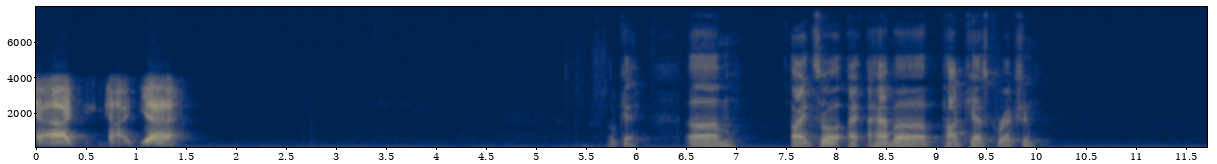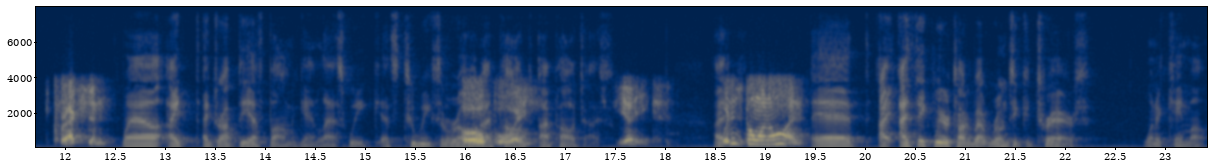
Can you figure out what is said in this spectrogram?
Yeah. I, I, yeah. Okay. Um, all right. So I, I have a podcast correction. Correction. Well, I, I dropped the f bomb again last week. That's two weeks in a row. Oh, I, boy. I apologize. Yikes. I- what is going on? Uh, I I think we were talking about Roansy Contreras when it came up.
